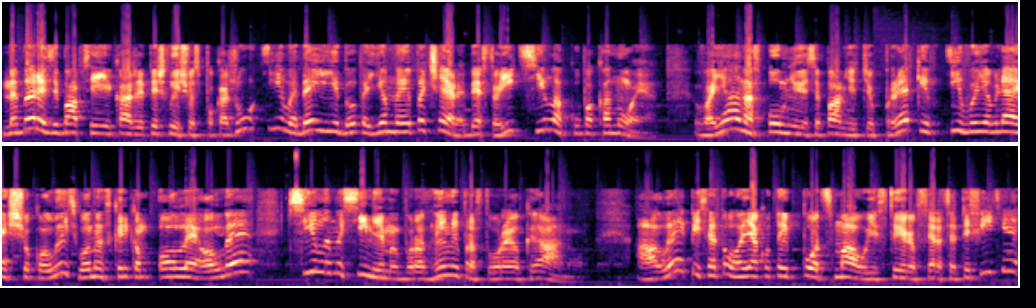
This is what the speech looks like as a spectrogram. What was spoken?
На березі бабці їй каже, пішли щось покажу, і веде її до таємної печери, де стоїть ціла купа каноє. Ваяна сповнюється пам'яттю предків і виявляє, що колись вони з криком Оле-Оле цілими сім'ями борознили простори океану. Але після того, як отой поц Мауї стирив серце Тефіті,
